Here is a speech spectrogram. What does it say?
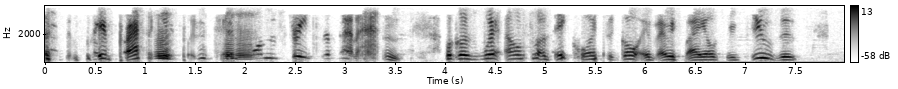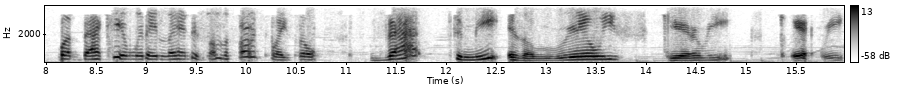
They're practically putting tents mm-hmm. on the streets of Manhattan. Because where else are they going to go if everybody else refuses? But back here where they landed from the first place. So that to me is a really scary, scary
